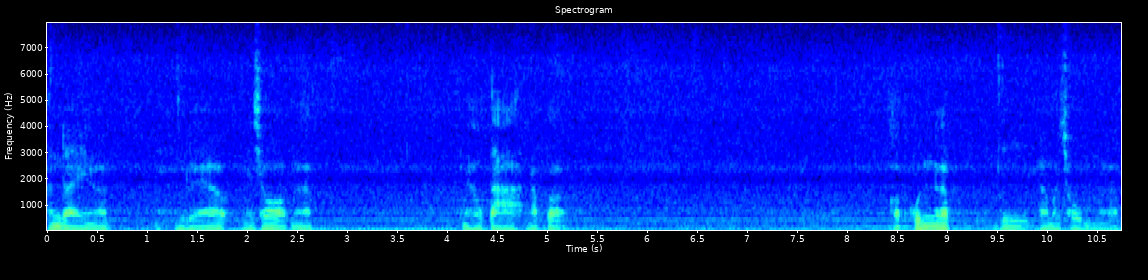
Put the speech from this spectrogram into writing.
ท่านใดนะครับ ดูแล้วไม่ชอบนะครับ ไม่เข้าตานะครับก็ ขอบคุณนะครับที่เข้ามาชมนะครับ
